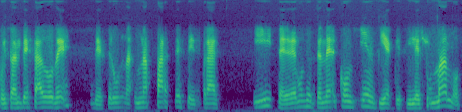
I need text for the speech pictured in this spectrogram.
pues han dejado de, de ser una, una parte central. Y debemos de tener conciencia que si le sumamos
